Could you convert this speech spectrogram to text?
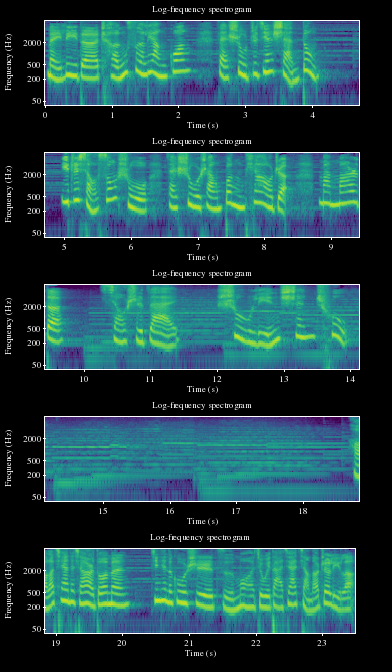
美丽的橙色亮光在树枝间闪动，一只小松鼠在树上蹦跳着，慢慢的消失在树林深处。好了，亲爱的小耳朵们，今天的故事子墨就为大家讲到这里了。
